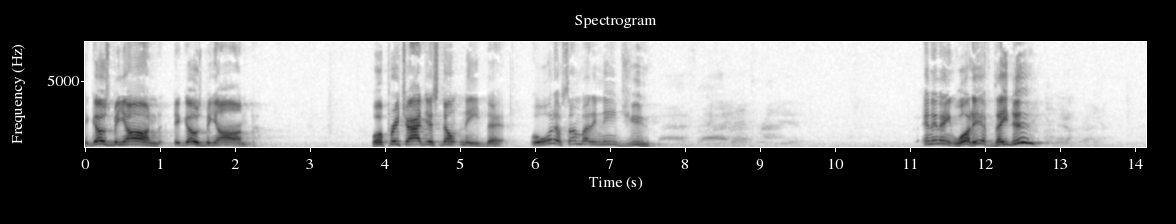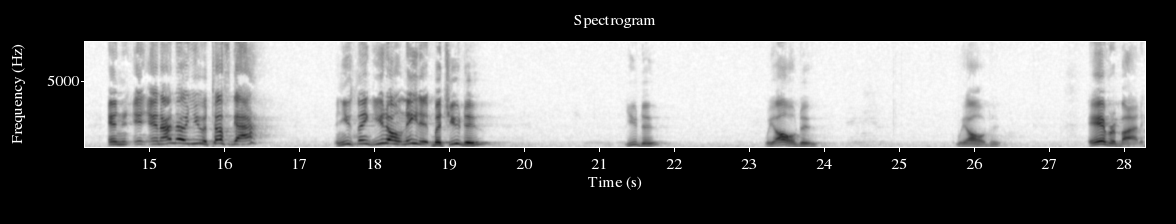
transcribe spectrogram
It goes beyond, it goes beyond. Well, preacher, I just don't need that. Well, what if somebody needs you? And it ain't what if, they do. And, and I know you a tough guy, and you think you don't need it, but you do. You do. We all do. We all do. Everybody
